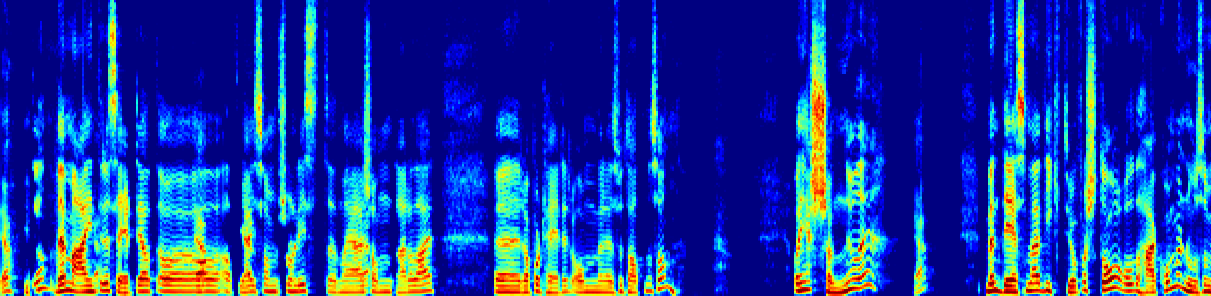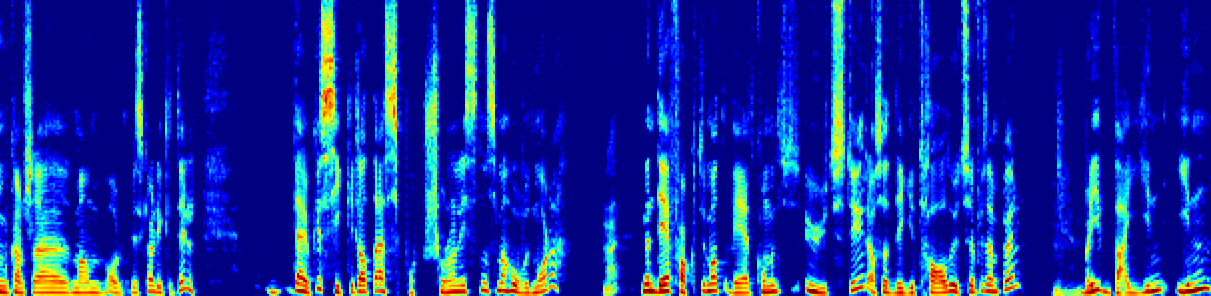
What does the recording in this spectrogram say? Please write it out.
Ja. Hvem er interessert i at, å, ja. at, jeg som journalist, når jeg er sånn der og der, uh, rapporterer om resultatene sånn? Og jeg skjønner jo det. Ja. Men det som er viktig å forstå, og her kommer noe som kanskje man ordentlig skal lykke til, det er jo ikke sikkert at det er sportsjournalisten som er hovedmålet. Nei. Men det faktum at vedkommendes utstyr, altså digitale utstyr f.eks., mm -hmm. blir veien inn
